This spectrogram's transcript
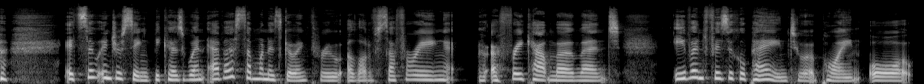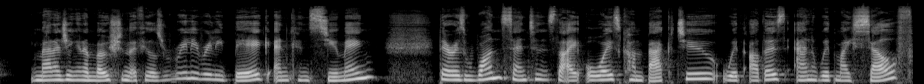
it's so interesting because whenever someone is going through a lot of suffering, a freak out moment, even physical pain to a point, or managing an emotion that feels really, really big and consuming, there is one sentence that I always come back to with others and with myself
